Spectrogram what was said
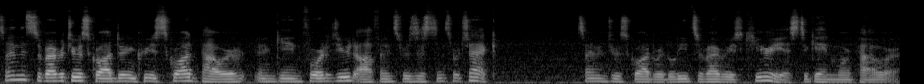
Assign the survivor to a squad to increase squad power and gain fortitude, offense, resistance, or tech. Assign him to a squad where the lead survivor is curious to gain more power.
